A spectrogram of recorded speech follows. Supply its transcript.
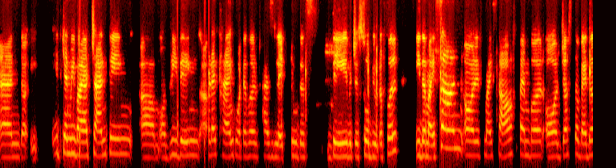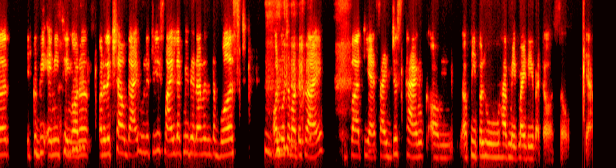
and uh, it can be via chanting um, or breathing. But I thank whatever has led to this day, which is so beautiful. Either my son, or if my staff member, or just the weather. It could be anything, or a or a rickshaw guy who literally smiled at me when I was in the worst, almost about to cry but yes i just thank um uh, people who have made my day better. So yeah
